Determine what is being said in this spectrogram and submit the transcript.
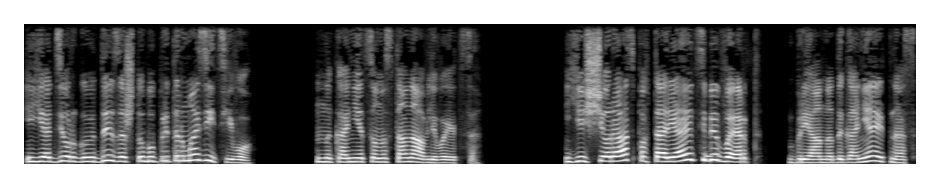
и я дергаю Деза, чтобы притормозить его. Наконец он останавливается. «Еще раз повторяю тебе, Верт!» Брианна догоняет нас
